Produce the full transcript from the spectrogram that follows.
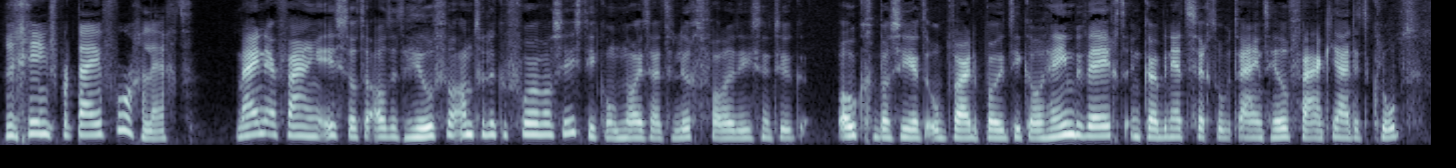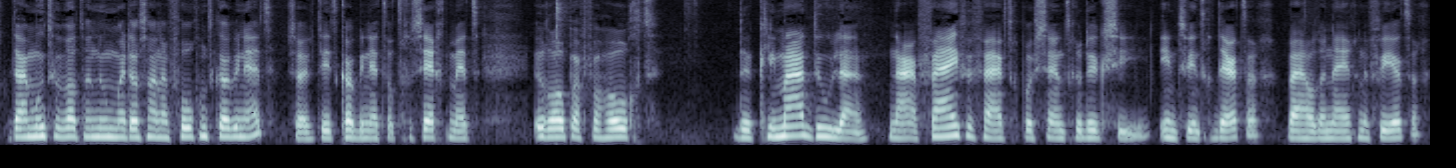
regeringspartijen voorgelegd? Mijn ervaring is dat er altijd heel veel ambtelijke voorwas is. Die komt nooit uit de lucht vallen. Die is natuurlijk ook gebaseerd op waar de politiek al heen beweegt. Een kabinet zegt op het eind heel vaak: ja, dit klopt. Daar moeten we wat aan doen, maar dat is aan een volgend kabinet. Zo heeft dit kabinet dat gezegd met Europa verhoogt de klimaatdoelen naar 55% reductie in 2030. Wij hadden 49.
